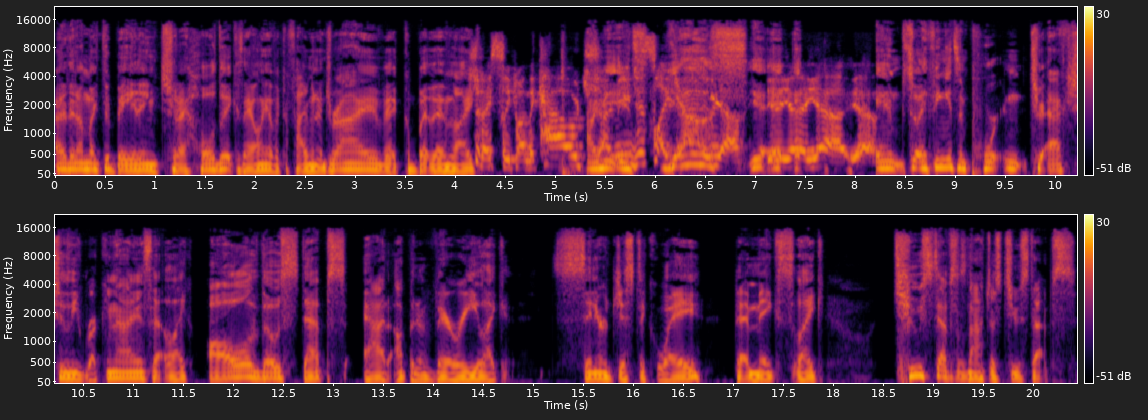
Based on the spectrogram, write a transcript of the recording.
and then I'm like debating, should I hold it? Cause I only have like a five minute drive, but then like, should I sleep on the couch? I mean, I mean just like, yes, yeah, yeah, yeah, yeah, yeah, yeah. And so I think it's important to actually recognize that like all of those steps add up in a very like synergistic way that makes like two steps is not just two steps.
